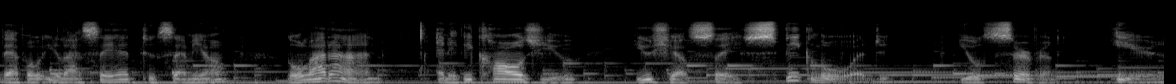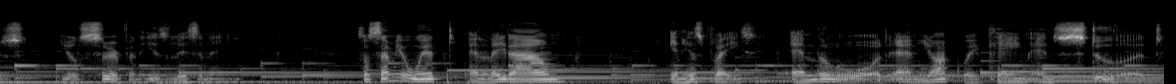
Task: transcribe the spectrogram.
Therefore Eli said to Samuel, Go lie down, and if he calls you, you shall say, Speak, Lord, your servant hears your servant is listening. So Samuel went and lay down in his place, and the Lord and Yahweh came and stood,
